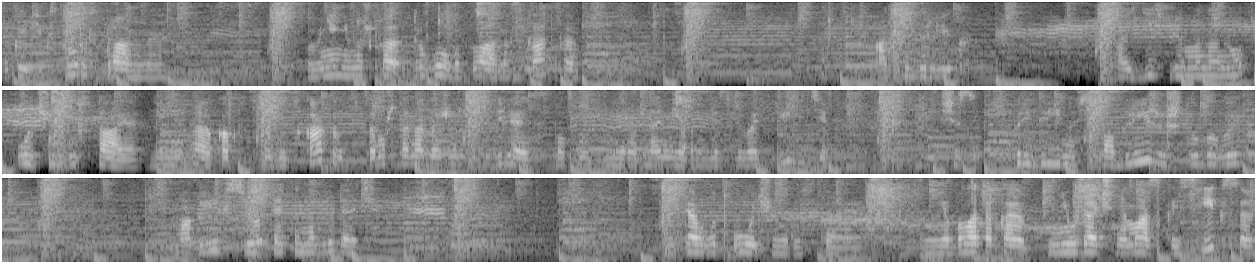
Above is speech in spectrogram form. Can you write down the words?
Такая текстура странная. У меня немножко другого плана скатка от Фаберлик. А здесь прям она ну, очень густая. Я не знаю, как это все будет скатываться, потому что она даже распределяется по коже неравномерно. Если вы это видите, я сейчас придвинусь поближе, чтобы вы могли все это наблюдать. Прям вот очень густая. У меня была такая неудачная маска из Фикса,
